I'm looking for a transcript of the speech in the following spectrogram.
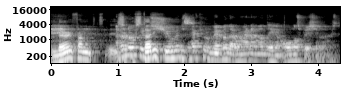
learn from I don't know study humans. You have to remember that right now they are all specialized.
